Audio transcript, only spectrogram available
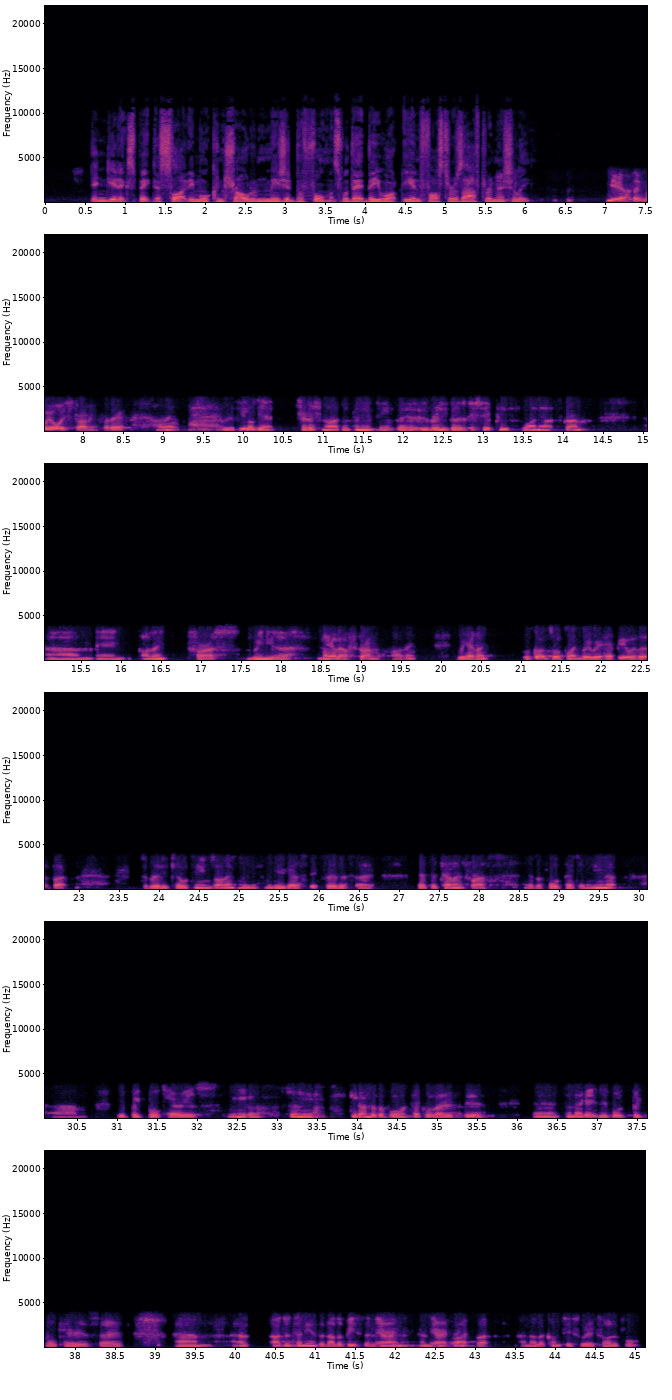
then you'd expect a slightly more controlled and measured performance. Would that be what Ian Foster is after initially? Yeah, I think we're always striving for that. I think if you look at traditional Argentinian teams, they're really good at their set piece, line out, scrum. Um, and I think for us, we need to nail our scrum. I think we haven't, we've got to a point where we're happy with it, but to really kill teams, I think we, we need to go a step further. So that's a challenge for us as a forward pack and a unit. Um, we're big ball carriers. We need to certainly get under the ball and tackle low there and to negate their big ball carriers. So um, Argentinians another beast in their own in their own right, but another contest we're excited for.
